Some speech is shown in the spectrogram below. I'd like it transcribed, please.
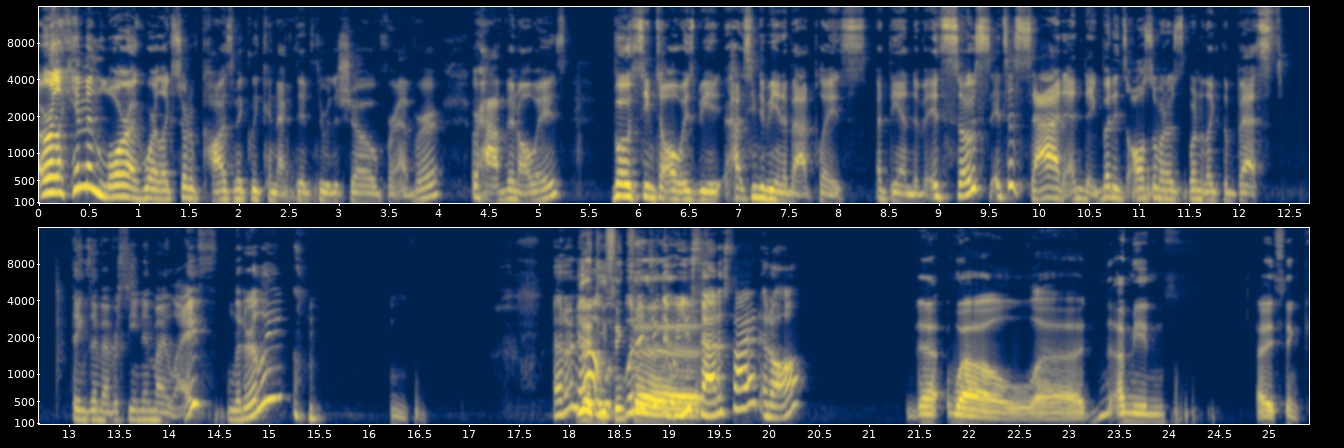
or like him and Laura who are like sort of cosmically connected through the show forever or have been always both seem to always be seem to be in a bad place at the end of it. It's so it's a sad ending, but it's also one of one of like the best things I've ever seen in my life. Literally. I don't know. Yeah, do you think, what did you think? Were you satisfied at all? Yeah, well, uh, I mean, I think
